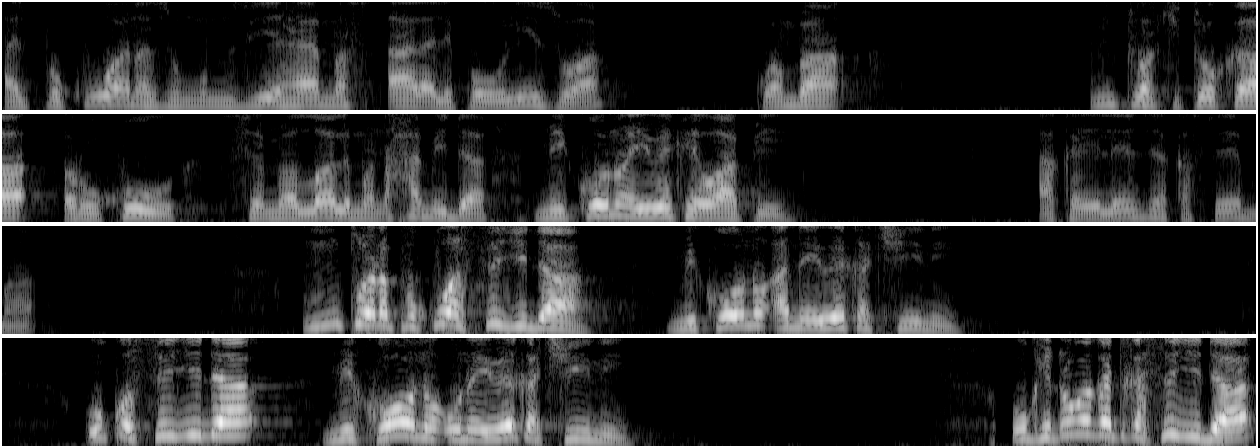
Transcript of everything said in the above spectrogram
alipokuwa anazungumzia haya masala alipoulizwa kwamba mtu akitoka rukuu samiallah liman hamida mikono aiweke wapi akaeleza akasema mtu anapokuwa sijida mikono anaiweka chini. Huko sijida mikono unaiweka chini. Ukitoka katika sijida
